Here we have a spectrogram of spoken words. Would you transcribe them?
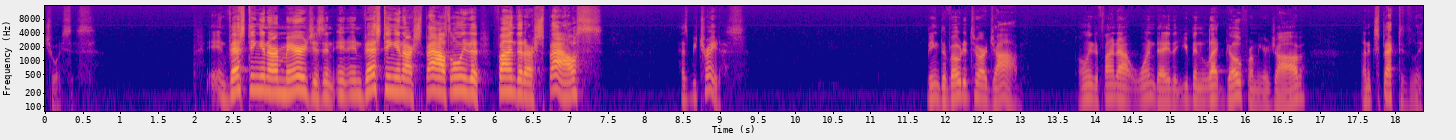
choices. Investing in our marriages and, and investing in our spouse, only to find that our spouse has betrayed us. Being devoted to our job, only to find out one day that you've been let go from your job unexpectedly.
